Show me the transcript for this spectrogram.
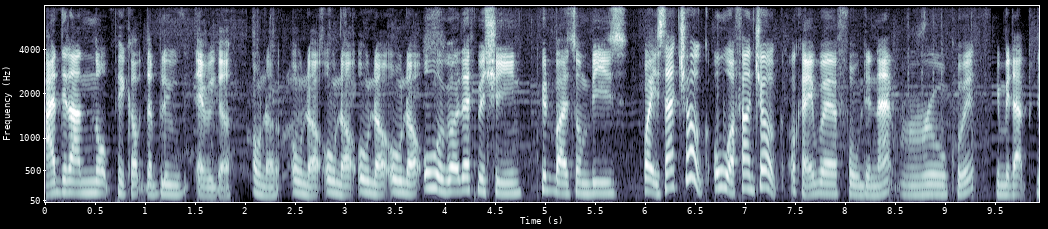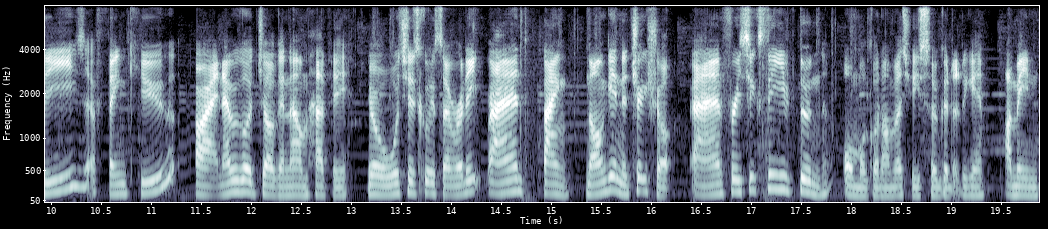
how did I not pick up the blue? There we go. Oh no, oh no, oh no, oh no, oh no. Oh, I got a death machine. Goodbye, zombies. Wait, is that Jug? Oh, I found Jug. Okay, we're folding that real quick. Give me that, please. Thank you. All right, now we got Jug, and now I'm happy. Yo, watch this quick. So ready? And bang. Now I'm getting a trick shot. And 360 done. Oh my god, I'm actually so good at the game. I mean,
